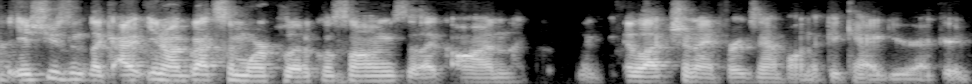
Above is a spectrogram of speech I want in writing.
had issues, and like I, you know, I've got some more political songs that, like on like, like election night, for example, on the Kakagi record,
